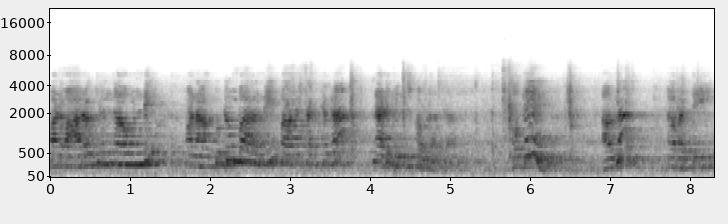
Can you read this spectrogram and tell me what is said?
మనం ఆరోగ్యంగా ఉండి మన కుటుంబాలని బాగా చక్కగా నడిపించుకోగలగాలి. ఓకే? అవునా? కాబట్టి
